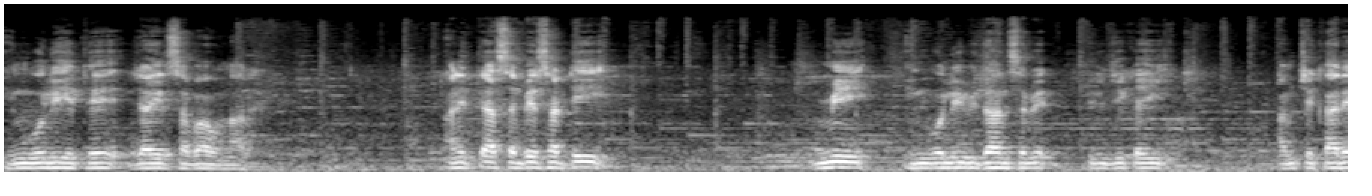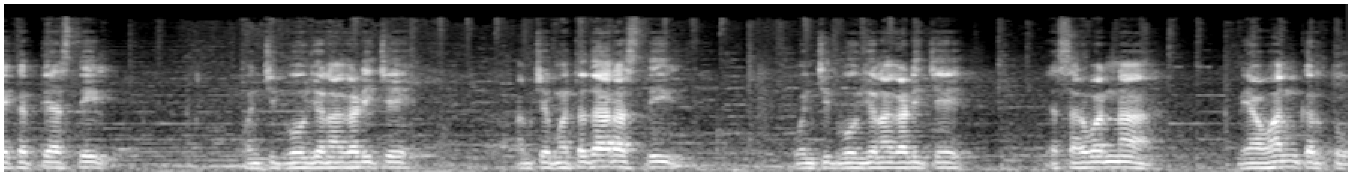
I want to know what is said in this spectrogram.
हिंगोली येथे जाहीर सभा होणार आहे. आणि त्या सभेसाठी मी हिंगोली विधानसभेतील जी काही आमचे कार्यकर्ते असतील वंचित बहुजन आघाडीचे आमचे मतदार असतील वंचित बहुजन आघाडीचे या सर्वांना मी आवाहन करतो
